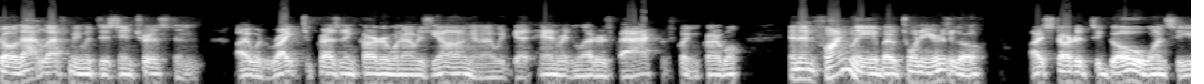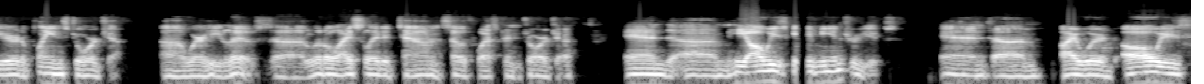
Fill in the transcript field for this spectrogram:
So that left me with this interest, and I would write to President Carter when I was young, and I would get handwritten letters back. It was quite incredible. And then finally, about 20 years ago, I started to go once a year to Plains, Georgia, uh, where he lives, a little isolated town in southwestern Georgia. And um, he always gave me interviews and um, I would always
